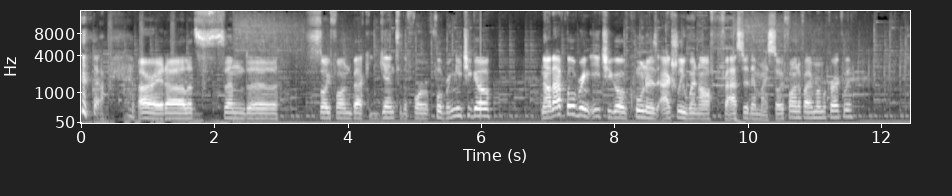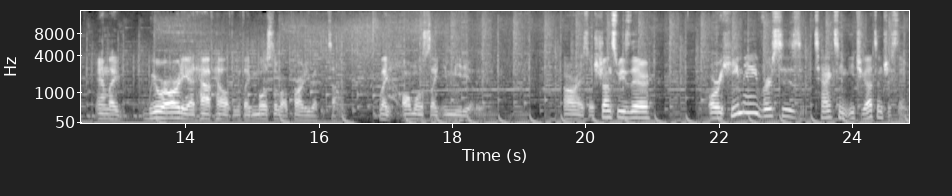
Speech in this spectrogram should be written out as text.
Alright, uh, let's send uh, Soifon back again to the Fullbring Ichigo. Now that Fullbring Ichigo of Kuna's actually went off faster than my Soifon if I remember correctly. And like, we were already at half health with like most of our party at the time. Like, almost like immediately. Alright, so Shunsui's there. Orihime versus Tag Team Ichigo, that's interesting.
